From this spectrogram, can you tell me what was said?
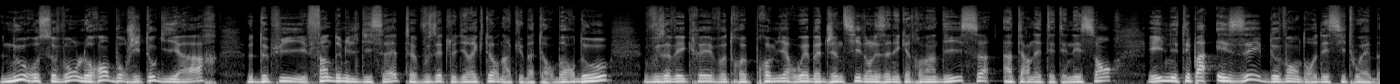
nous recevons Laurent Bourgito-Guillard. Depuis fin 2017, vous êtes le directeur d'Incubateur Bordeaux. Vous avez créé votre première web agency dans les années 90. Internet était naissant et il n'était pas aisé de vendre des sites web.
